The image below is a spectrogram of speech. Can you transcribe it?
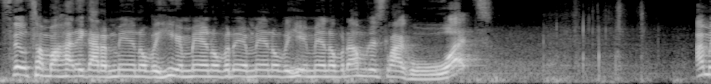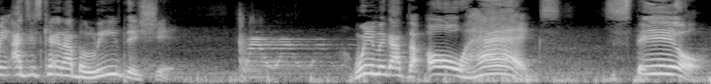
Still talking about how they got a man over here, man over there, man over here, man over there. I'm just like, what? I mean, I just cannot believe this shit. We even got the old hags still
